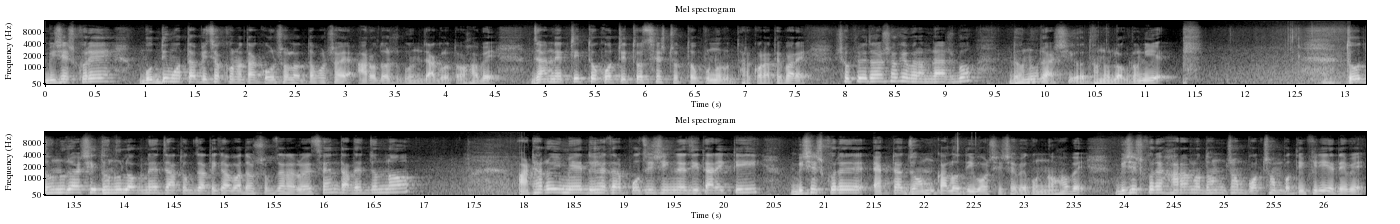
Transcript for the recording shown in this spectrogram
বিশেষ করে বুদ্ধিমত্তা, বিচক্ষণতা, কৌশল অধ্যাবসায় আরও দশ গুণ জাগ্রত হবে যা নেতৃত্ব কর্তৃত্ব শ্রেষ্ঠত্ব পুনরুদ্ধার করাতে পারে। সুপ্রিয় দর্শক, এবার আমরা আসব ধনু রাশি ও ধনুলগ্ন নিয়ে। তো ধনুরাশি ধনুলগ্নের জাতক জাতিকা বা দর্শক যারা রয়েছেন, তাদের জন্য আঠারোই মে দুই হাজার পঁচিশ ইংরেজি তারিখটি বিশেষ করে একটা জমকালো দিবস হিসেবে গণ্য হবে। বিশেষ করে হারানো ধন সম্পদ সম্পত্তি ফিরিয়ে দেবে।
